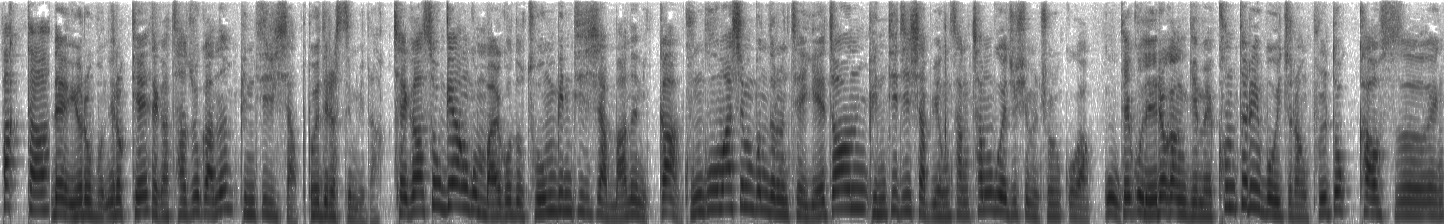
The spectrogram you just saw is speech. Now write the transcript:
박타! 네 여러분 이렇게 제가 자주 가는 빈티지 샵 보여드렸습니다. 제가 소개한 곳 말고도 좋은 빈티지 샵 많으니까 궁금하신 분들은 제 예전 빈티지 샵 영상 참고해 주시면 좋을 것 같고 대구 내려간 김에 컨트리 보이즈랑 불독 하우스 앤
